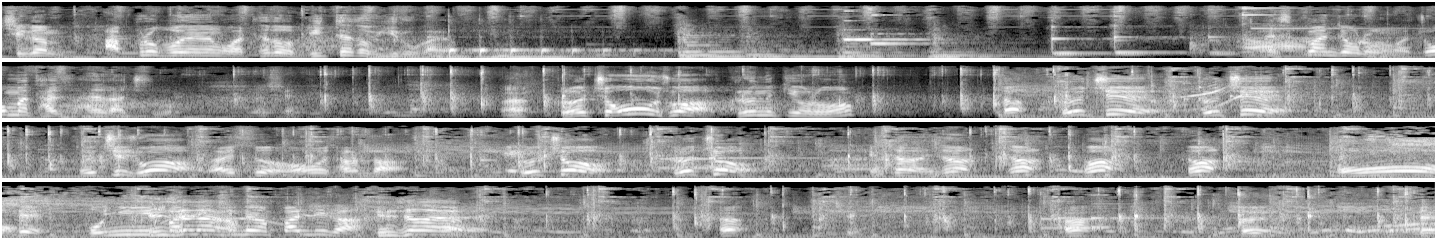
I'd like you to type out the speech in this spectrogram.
지금 앞으로 보내는 것 같아도 밑에서 위로 가요. 네, 습관적으로 그런 거야. 조금만 다시 다시 낮추고. 그렇지. 어, 그렇죠. 오, 좋아. 그런 느낌으로. 자, 그렇지. 그렇지. 그렇지. 좋아. nice. 어, 잘한다. 그렇죠. 그렇죠. 괜찮아, 괜찮아. 자, 와, 와. 오. 네, 본인이 괜찮아요. 빨리 치면 빨리 가. 괜찮아요. 네. 그렇지. 하나, 둘, 셋.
